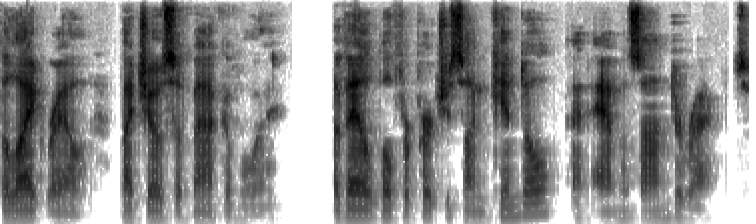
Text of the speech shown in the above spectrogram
The Light Rail by Joseph McEvoy. Available for purchase on Kindle and Amazon Direct.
